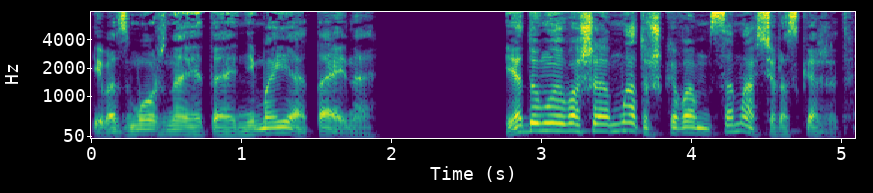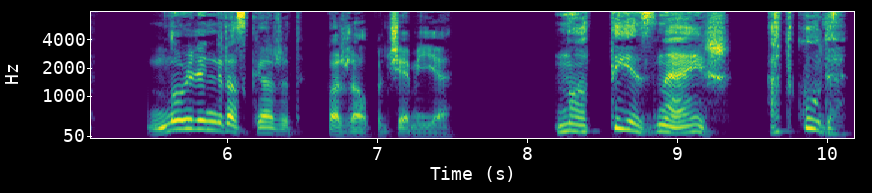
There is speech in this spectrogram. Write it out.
И, возможно, это не моя тайна. Я думаю, ваша матушка вам сама все расскажет. Ну или не расскажет, пожал плечами я. Но ты знаешь, откуда?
